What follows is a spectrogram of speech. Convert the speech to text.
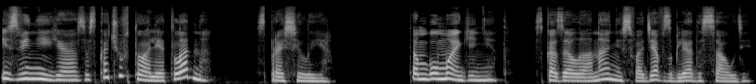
«Извини, я заскочу в туалет, ладно?» — спросила я. «Там бумаги нет», — сказала она, не сводя взгляда с Ауди.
